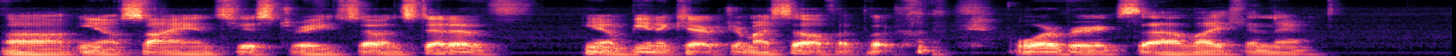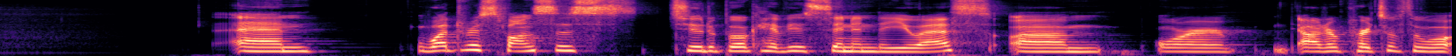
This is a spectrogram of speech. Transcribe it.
uh, you know science history. So instead of you know, being a character myself, I put Warburg's uh, life in there. And what responses to the book have you seen in the U.S. Um, or other parts of the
